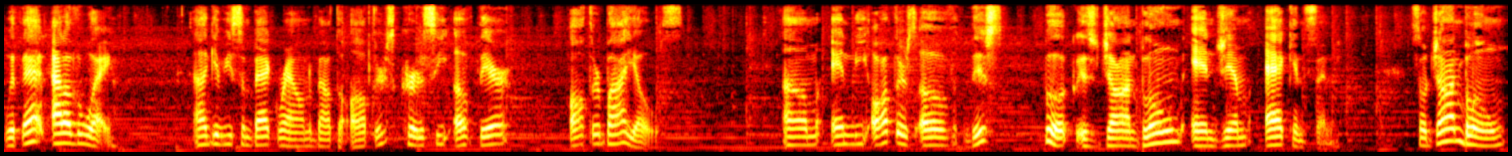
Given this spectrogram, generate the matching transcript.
With that out of the way, I'll give you some background about the authors, courtesy of their author bios. Um, and the authors of this book is John Bloom and Jim Atkinson. So, John Bloom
